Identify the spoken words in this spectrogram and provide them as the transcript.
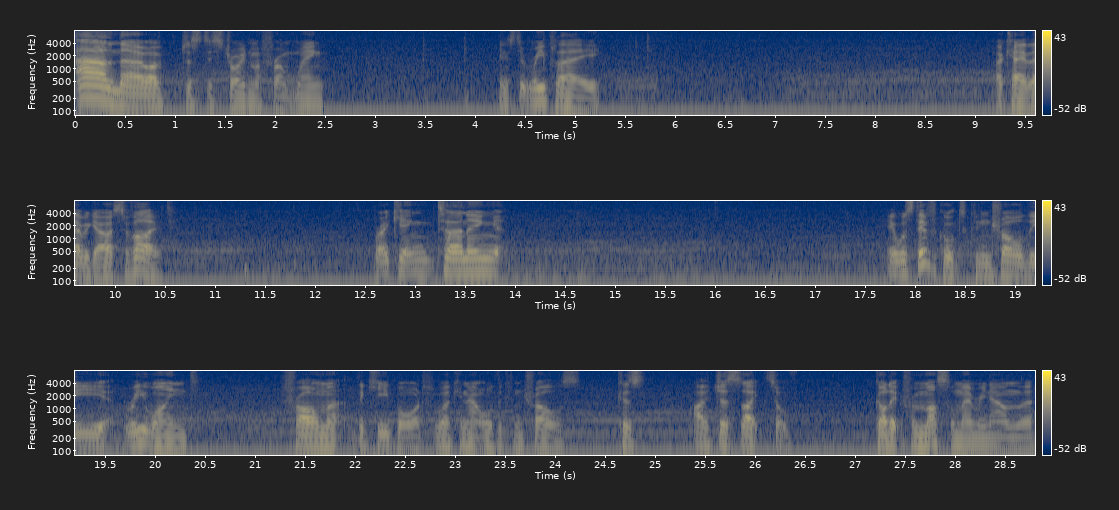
Ah no, I've just destroyed my front wing. Instant replay. Okay, there we go, I survived. Braking, turning. It was difficult to control the rewind from the keyboard, working out all the controls. Because I've just like sort of got it from muscle memory now on the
